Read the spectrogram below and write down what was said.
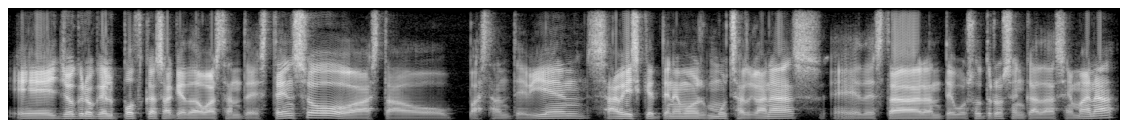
Eh, yo creo que el podcast ha quedado bastante extenso, ha estado bastante bien. Sabéis que tenemos muchas ganas eh, de estar ante vosotros en cada semana.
